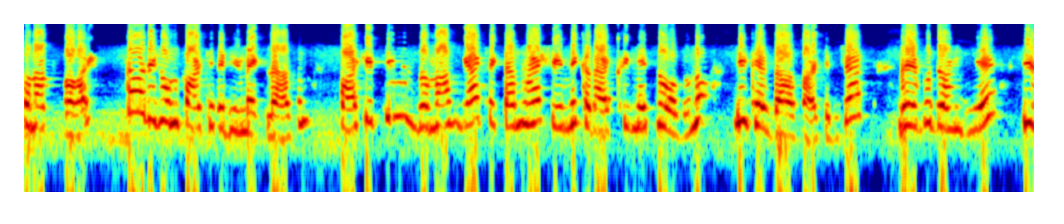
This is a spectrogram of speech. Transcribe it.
sanat var. Sadece onu fark edebilmek lazım. Fark ettiğimiz zaman gerçekten her şeyin ne kadar kıymetli olduğunu bir kez daha fark edeceğiz. Ve bu döngüye biz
